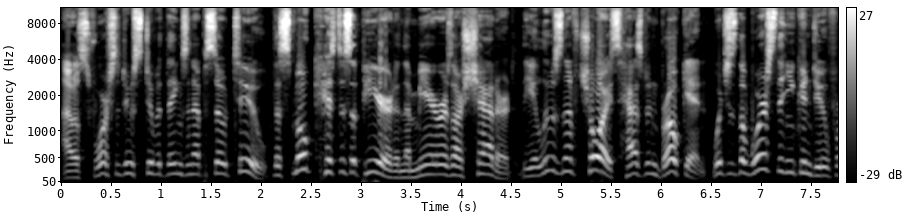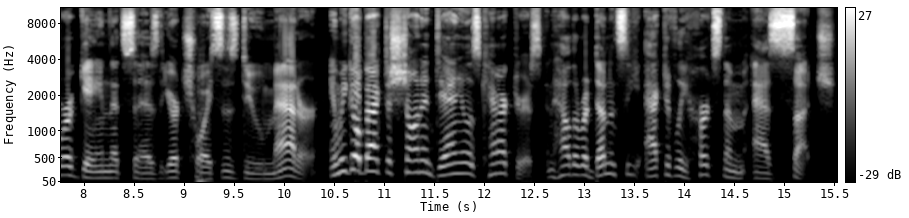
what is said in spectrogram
I was forced to do stupid things in episode 2. The smoke has disappeared and the mirrors are shattered. The illusion of choice has been broken, which is the worst thing you can do for a game that says that your choices do matter. And we go back to Sean and Daniel as characters, and how the redundancy actively hurts them as such.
